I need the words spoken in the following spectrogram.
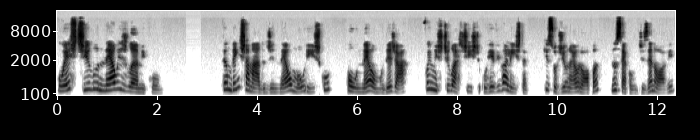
O estilo neo-islâmico, também chamado de neo-mourisco ou neo-mudejar, foi um estilo artístico revivalista que surgiu na Europa no século XIX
